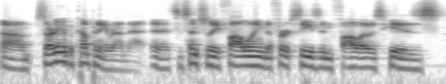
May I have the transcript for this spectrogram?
Um, starting up a company around that, and it's essentially following the first season follows his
